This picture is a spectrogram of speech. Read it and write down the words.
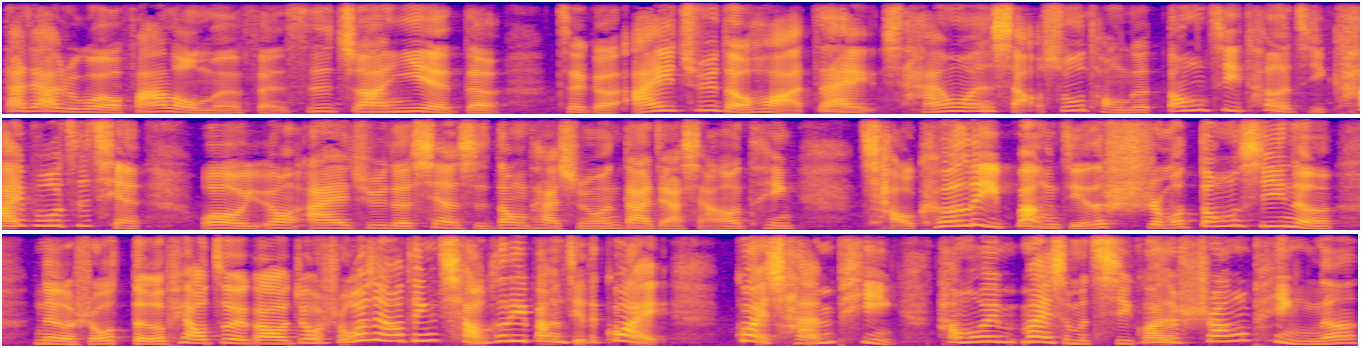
大家如果有 follow 我们粉丝专页的这个 IG 的话，在韩文小书童的冬季特辑开播之前，我有用 IG 的限时动态询问大家想要听巧克力棒节的什么东西呢？那个时候得票最高就是我想要听巧克力棒节的怪怪产品，他们会卖什么奇怪的商品呢？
